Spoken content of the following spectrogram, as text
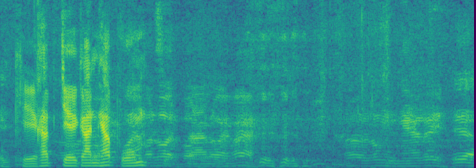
โอเคครับ เจอกันครับผม มาลอยมาลอยมากเออลงแงเลย เออ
